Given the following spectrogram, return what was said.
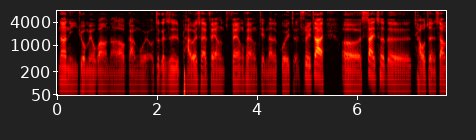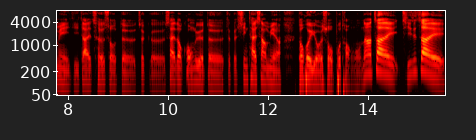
那你就没有办法拿到杆位哦。这个是排位赛非常非常非常简单的规则，所以在呃赛车的调整上面，以及在车手的这个赛道攻略的这个心态上面啊，都会有所不同哦。那在其实，在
